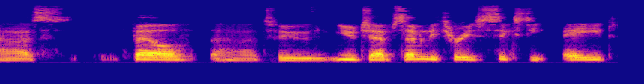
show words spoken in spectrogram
uh, fell uh, to UTEP 73 68,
